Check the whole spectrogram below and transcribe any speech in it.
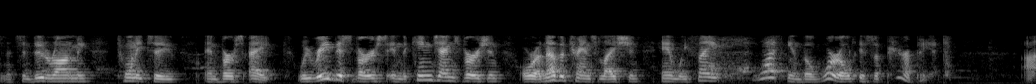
And it's in Deuteronomy 22 and verse 8. We read this verse in the King James Version or another translation and we think, what in the world is a parapet? I,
